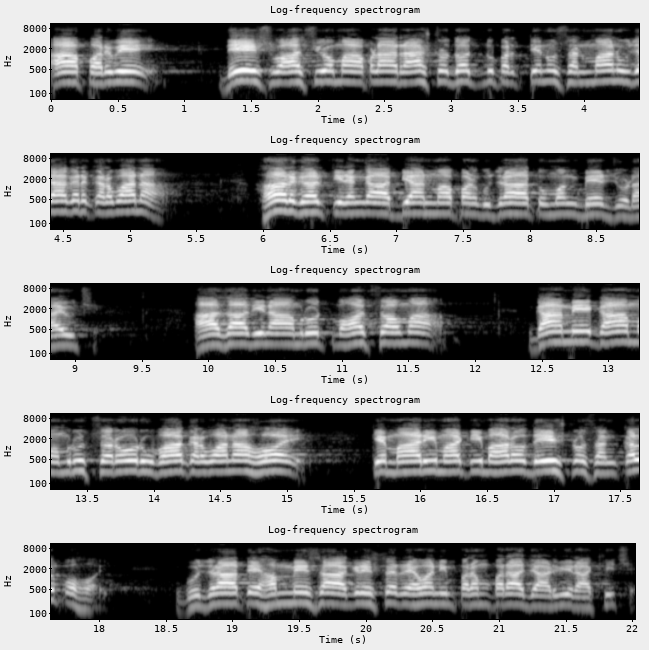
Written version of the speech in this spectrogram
આ પર્વે દેશવાસીઓમાં આપણા રાષ્ટ્રધ્વજનું પ્રત્યેનું સન્માન ઉજાગર કરવાના હર ઘર તિરંગા અભિયાનમાં પણ ગુજરાત ઉમંગભેર જોડાયું છે. આઝાદીના અમૃત મહોત્સવમાં ગામે ગામ અમૃત સરોવર ઊભા કરવાના હોય કે મારી માટી મારો દેશનો સંકલ્પ હોય, ગુજરાતે હંમેશા અગ્રેસર રહેવાની પરંપરા જાળવી રાખી છે.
